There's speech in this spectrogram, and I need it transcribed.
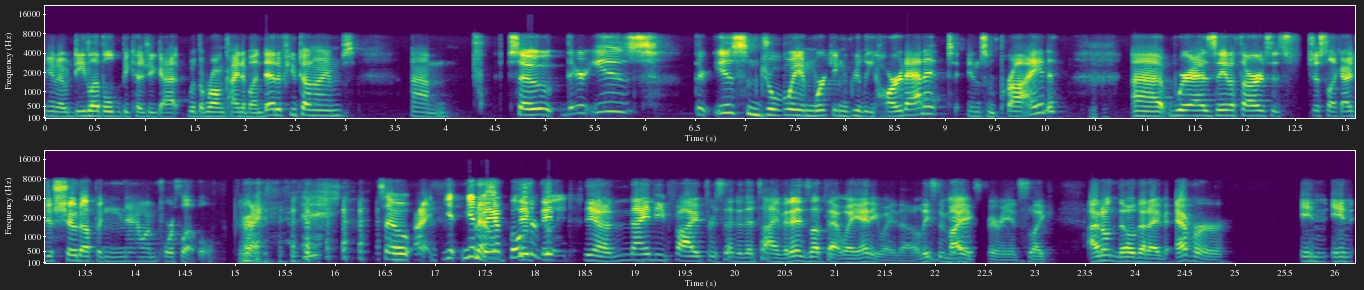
you know de-leveled because you got with the wrong kind of undead a few times. Um, so there is there is some joy in working really hard at it and some pride mm-hmm. uh, whereas Xanathar's it's just like I just showed up and now I'm fourth level Right. so I, you, you know, they, both they, are they, good. Yeah, ninety five percent of the time it ends up that way anyway. Though, at least in my yeah. experience, like I don't know that I've ever in in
